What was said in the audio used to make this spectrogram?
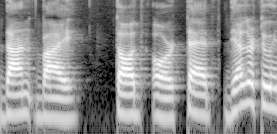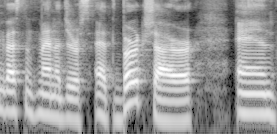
done by Todd or Ted, the other two investment managers at Berkshire. And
